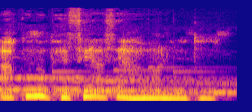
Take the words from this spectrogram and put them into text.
এখনও ভেসে আসে হাওয়ার মতো।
